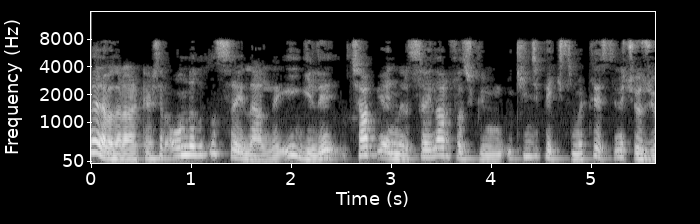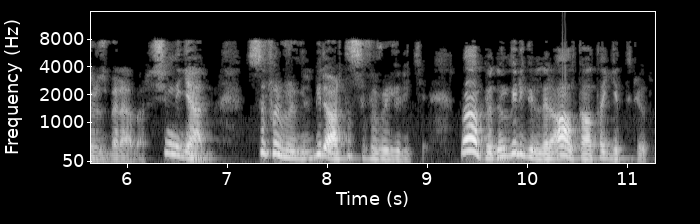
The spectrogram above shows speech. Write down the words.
Merhabalar arkadaşlar. Ondalıklı sayılarla ilgili çarp yayınları sayılar fasikülünün ikinci pekiştirme testini çözüyoruz beraber. Şimdi geldim. 0,1 artı 0,2. Ne yapıyordum? Virgülleri alt alta getiriyordum.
